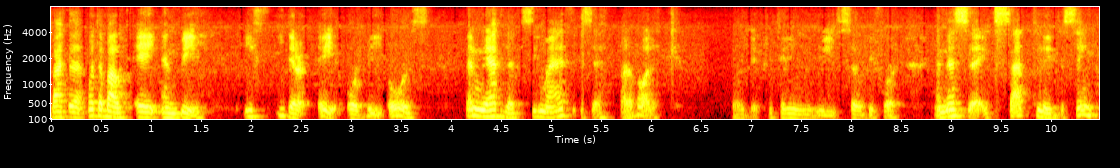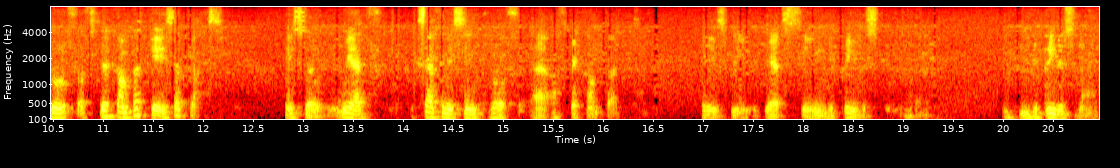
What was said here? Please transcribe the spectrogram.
but what about A and B? If either A or B holds, then we have that sigma f is a parabolic for the criterion we saw before. And that's exactly the same proof of the compact case applies. Okay, so we have exactly the same proof uh, of the compact case we, we have seen the previous uh, the previous slide.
